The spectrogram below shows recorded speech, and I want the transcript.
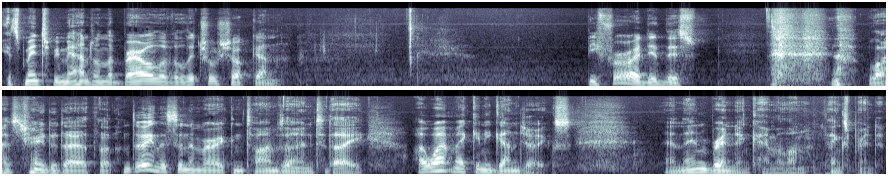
it's meant to be mounted on the barrel of a literal shotgun? Before I did this live stream today, I thought, I'm doing this in American time zone today. I won't make any gun jokes. And then Brendan came along. Thanks, Brendan.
